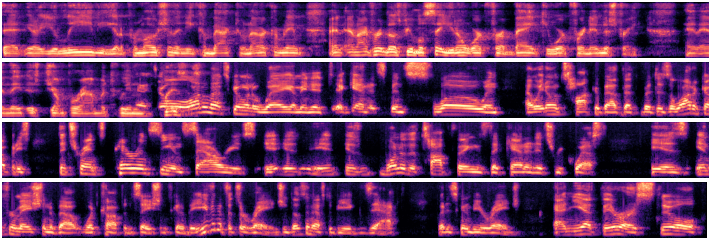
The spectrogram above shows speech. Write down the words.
that you know you leave, you get a promotion, then you come back to another company, and and I've heard those people say you don't work for a bank, you work for an industry, and and they just jump around between yeah, Joel, places. A lot of that's going away. I mean, it again, it's been slow and and we don't talk about that. But there's a lot of companies. The transparency in salaries is, is, one of the top things that candidates request is information about what compensation is going to be, even if it's a range. It doesn't have to be exact, but it's going to be a range. And yet there are still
